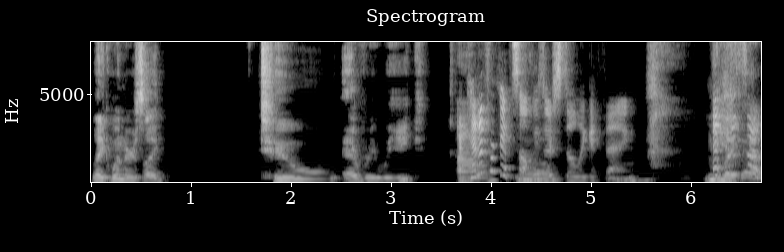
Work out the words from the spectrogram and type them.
Like when there's like two every week. I kind of Um, forget selfies no. are still like a thing. Like uh,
